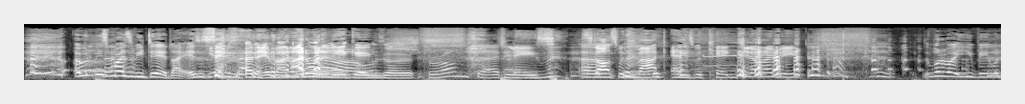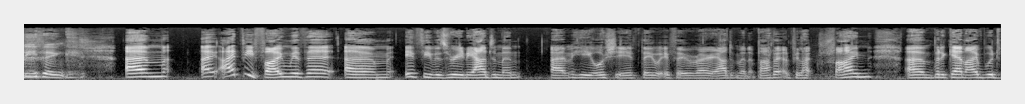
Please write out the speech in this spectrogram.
I wouldn't be surprised if he did. Like, it's a sick surname, man. I don't want to be a king, so. Strong surname. Please. Starts with Mac, ends with King. Do you know what I mean? What about you, Bea? What do you think? Um, I, I'd be fine with it um, if he was really adamant. Um, he or she, if they were, if they were very adamant about it, I'd be like, fine. Um, but again, I would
